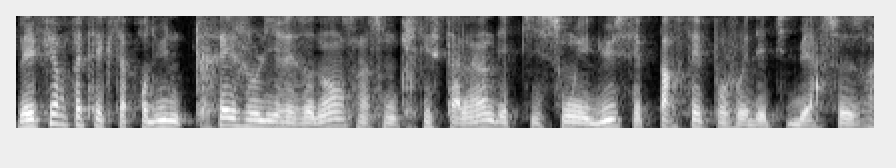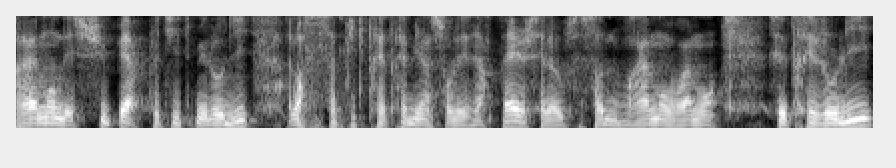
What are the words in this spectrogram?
L'effet en fait c'est que ça produit une très jolie résonance, un son cristallin, des petits sons aigus, c'est parfait pour jouer des petites berceuses, vraiment des super petites mélodies. Alors ça s'applique très très bien sur les arpèges, c'est là où ça sonne vraiment vraiment, c'est très joli.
